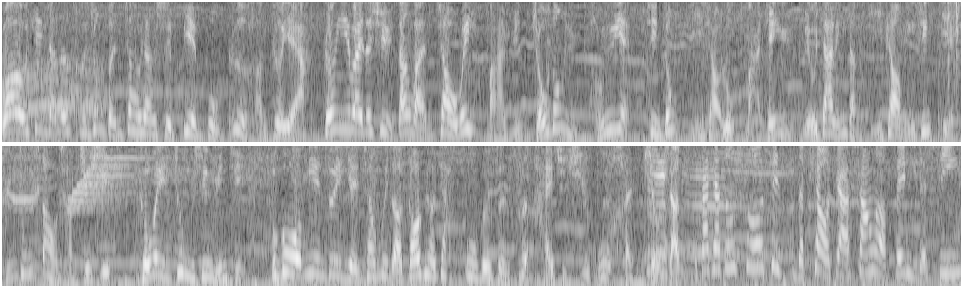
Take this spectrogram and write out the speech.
哇哦，现场的死忠粉照样是遍布各行各业啊！更意外的是，当晚赵薇、马云、周冬雨、彭于晏、靳东、李小璐、马天宇、刘嘉玲等一票明星也通通到场支持，可谓众星云集。不过，面对演唱会的高票价，部分粉丝还是直呼很受伤。大家都说这次的票价伤了菲米的心，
